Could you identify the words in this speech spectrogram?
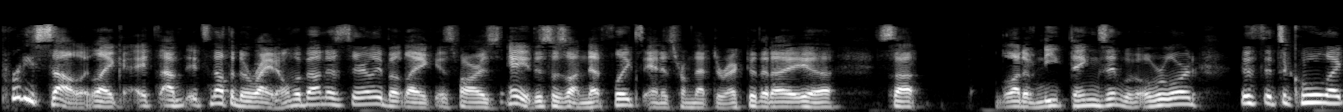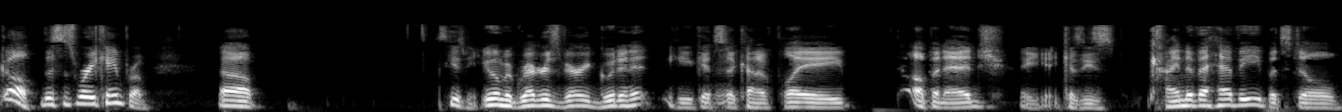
pretty solid. Like it's um, it's nothing to write home about necessarily, but like as far as hey, this is on Netflix and it's from that director that I uh, saw a lot of neat things in with Overlord. It's it's a cool like oh this is where he came from. Uh, excuse me, Ewan McGregor's very good in it. He gets to kind of play up an edge because he's kind of a heavy, but still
